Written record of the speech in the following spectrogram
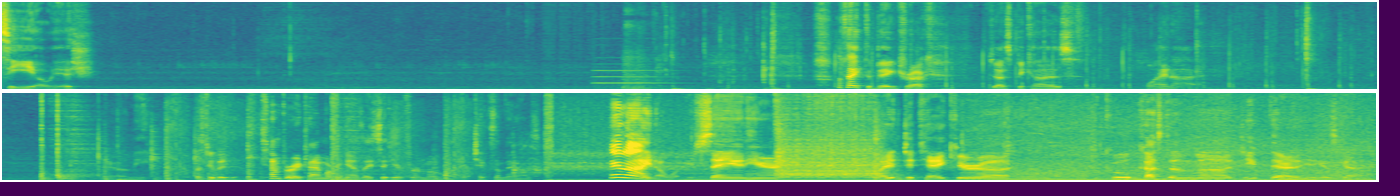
That's CEO-ish. I'll take the big truck, just because. Why not? Here, let me. Let's do the temporary time warp again as I sit here for a moment while I check something else. And I know what you're saying here. Why didn't you take your uh, cool custom uh, Jeep there that you just got?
